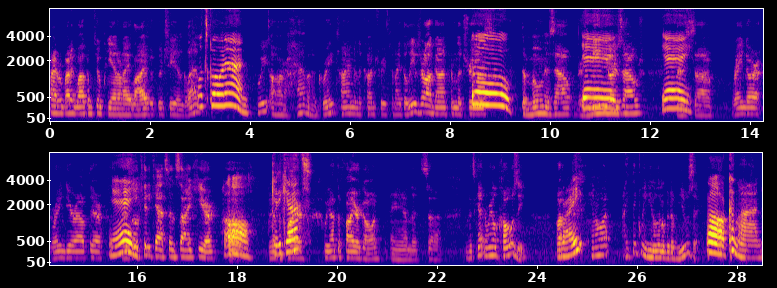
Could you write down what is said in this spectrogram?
Hi, everybody. Welcome to Piano Night Live with Lucia and Glenn. What's going on? We are having a great time in the country tonight. The leaves are all gone from the trees. Oh, The moon is out. There's Yay. meteors out. yay. There's uh, reindeer, reindeer out there. Yay. There's little kitty cats inside here. Oh, kitty the fire- cats? We got the fire going, and it's uh, and it's getting real cozy. But Right? you know what? I think we need a little bit of music. Oh, come on.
